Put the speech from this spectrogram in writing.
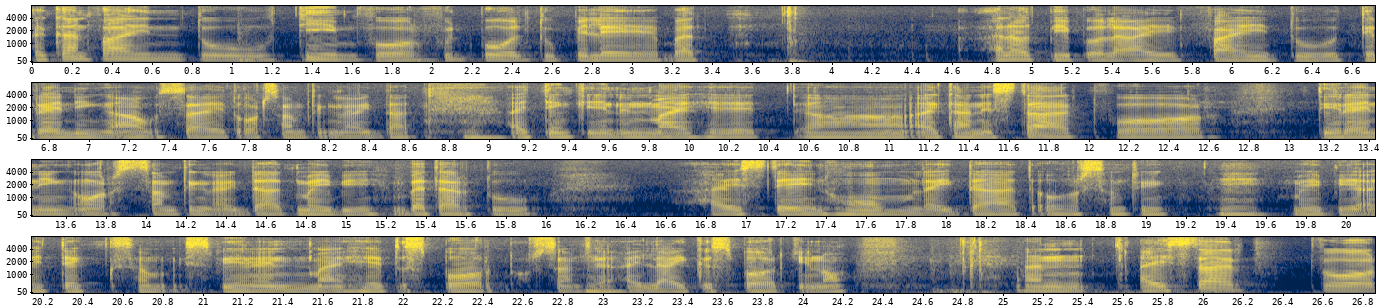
I can't find to team for football to play, but a lot of people I find to training outside or something like that. Mm. I think in, in my head uh, I can start for training or something like that. Maybe better to I stay in home like that or something. Mm. Maybe I take some experience in my head sport or something. Mm. I like sport, you know. And I start for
